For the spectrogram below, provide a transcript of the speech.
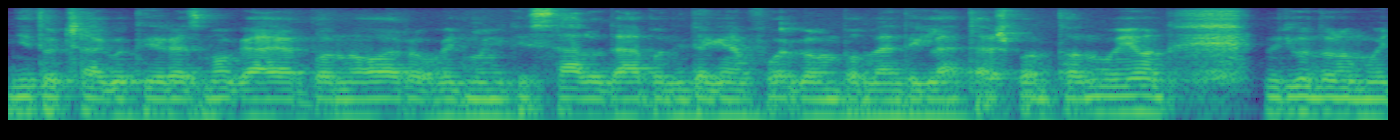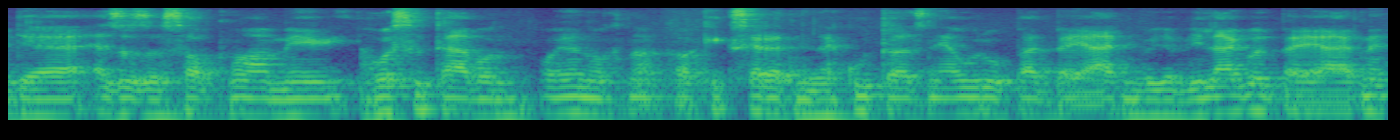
nyitottságot érez magában arra, hogy mondjuk egy szállodában, idegenforgalomban, vendéglátásban tanuljon. Úgy gondolom, hogy eh, ez az a szakma, ami hosszú távon olyanoknak, akik szeretnének utazni, Európát bejárni, vagy a világot bejárni,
